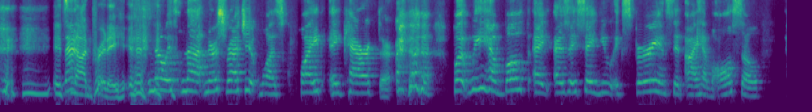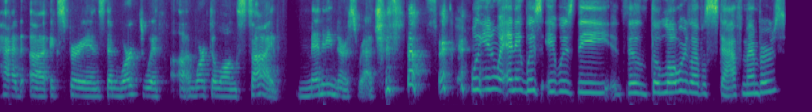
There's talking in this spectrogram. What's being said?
it's that, not pretty. no, it's not. Nurse Ratched was quite a character. but we have both, as I say, you experienced it. I have also had uh, experienced and worked with and uh, worked alongside many nurse Ratcheds. well, you know, and it was it was the the the lower level staff members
